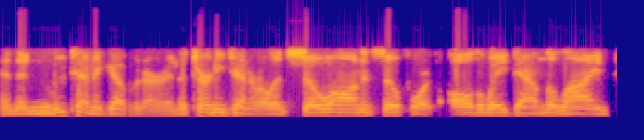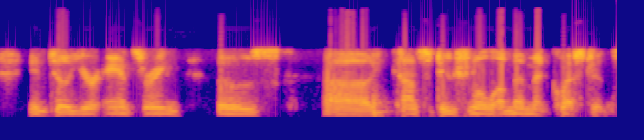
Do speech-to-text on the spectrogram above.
and then lieutenant governor and attorney general and so on and so forth, all the way down the line until you're answering those uh, constitutional amendment questions.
